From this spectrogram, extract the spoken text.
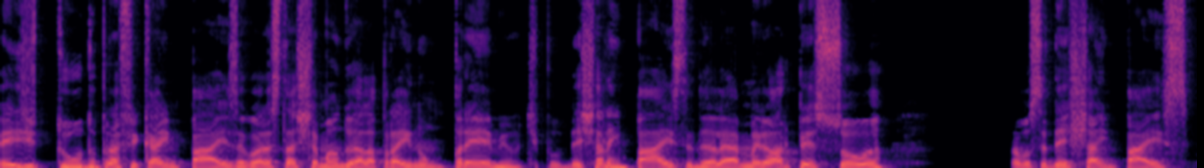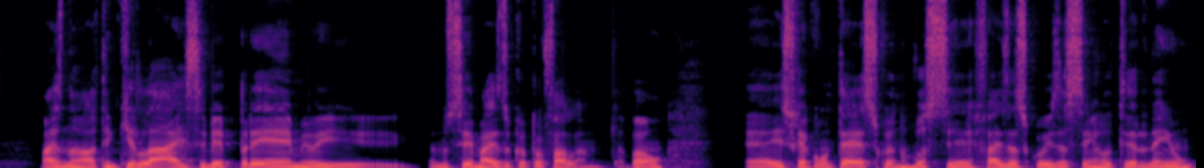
fez de tudo para ficar em paz. Agora você tá chamando ela para ir num prêmio. Tipo, deixa ela em paz, entendeu? Ela é a melhor pessoa para você deixar em paz. Mas não, ela tem que ir lá, receber prêmio e. Eu não sei mais do que eu tô falando, tá bom? É isso que acontece quando você faz as coisas sem roteiro nenhum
